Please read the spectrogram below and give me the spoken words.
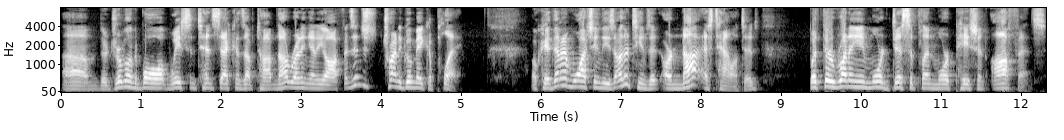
Um, they're dribbling the ball, wasting 10 seconds up top, not running any offense, and just trying to go make a play. Okay, then I'm watching these other teams that are not as talented, but they're running a more disciplined, more patient offense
